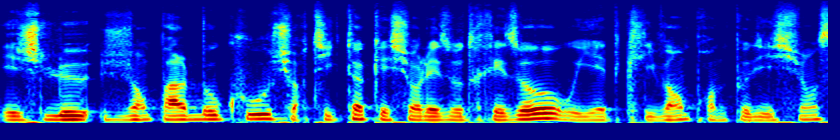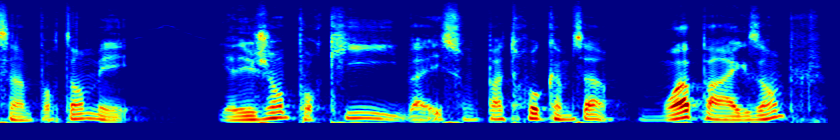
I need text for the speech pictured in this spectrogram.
et je j'en parle beaucoup sur TikTok et sur les autres réseaux, où de clivant, prendre position, c'est important, mais il y a des gens pour qui bah, ils sont pas trop comme ça. Moi, par exemple,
